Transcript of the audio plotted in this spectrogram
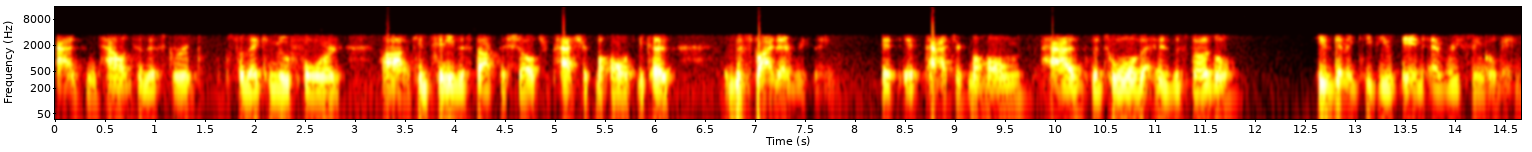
Add some talent to this group so they can move forward. Uh, continue to stock the shelves for Patrick Mahomes because despite everything, if, if Patrick Mahomes has the tools at his disposal, he's going to keep you in every single game.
